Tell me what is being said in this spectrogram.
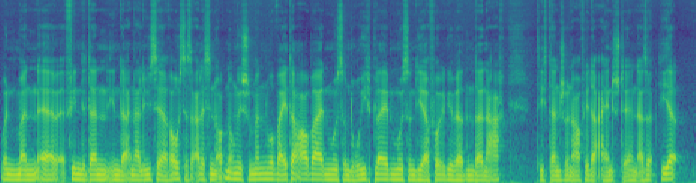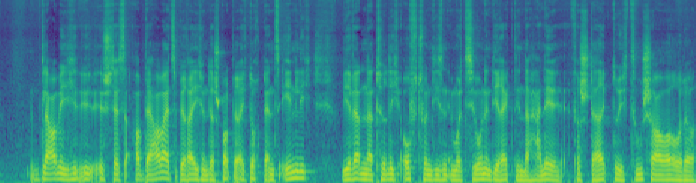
und man äh, findet dann in der Analyse heraus, dass alles in Ordnung ist und man nur weiterarbeiten muss und ruhig bleiben muss und die Erfolge werden danach sich dann schon auch wieder einstellen. Also hier glaube ich, ist das, der Arbeitsbereich und der Sportbereich doch ganz ähnlich. Wir werden natürlich oft von diesen Emotionen direkt in der Halle verstärkt durch Zuschauer oder,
